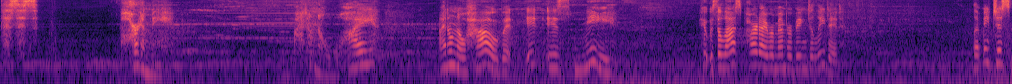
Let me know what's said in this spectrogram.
This is... part of me. I don't know why. I don't know how, but it is me. It was the last part I remember being deleted. Let me just...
